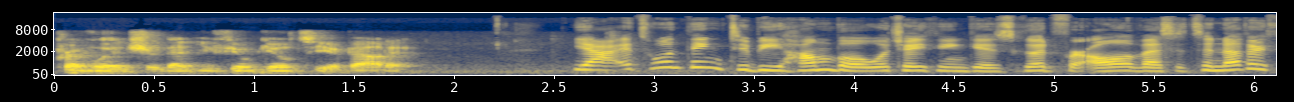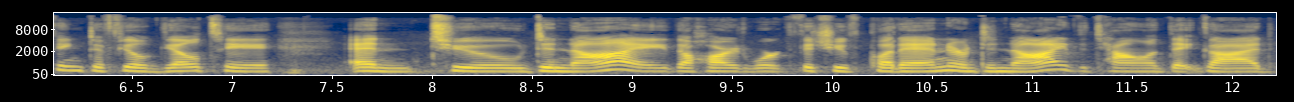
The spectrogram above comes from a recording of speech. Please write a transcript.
privilege or that you feel guilty about it. Yeah, it's one thing to be humble, which I think is good for all of us. It's another thing to feel guilty and to deny the hard work that you've put in or deny the talent that God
